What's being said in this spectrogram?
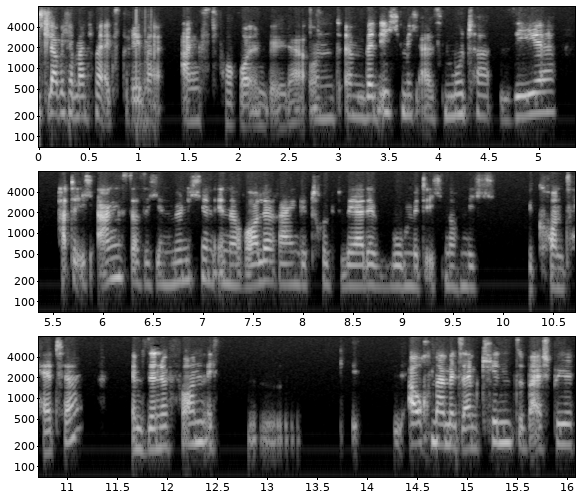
ich glaube, ich habe manchmal extreme Angst vor Rollenbilder. Und ähm, wenn ich mich als Mutter sehe, hatte ich Angst, dass ich in München in eine Rolle reingedrückt werde, womit ich noch nicht gekonnt hätte. Im Sinne von, ich auch mal mit seinem Kind zum Beispiel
